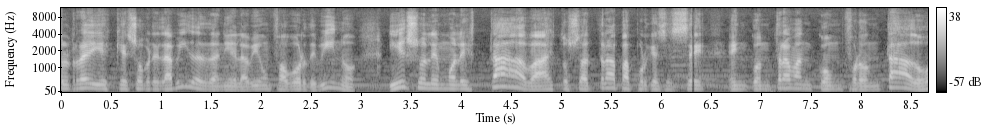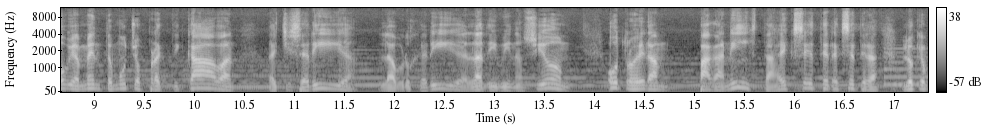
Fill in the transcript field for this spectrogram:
el rey es que sobre la vida de Daniel había un favor divino y eso le molestaba a estos atrapas porque se, se encontraban confrontados. Obviamente muchos practicaban la hechicería, la brujería, la adivinación, otros eran paganistas, etcétera, etcétera. Lo que,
